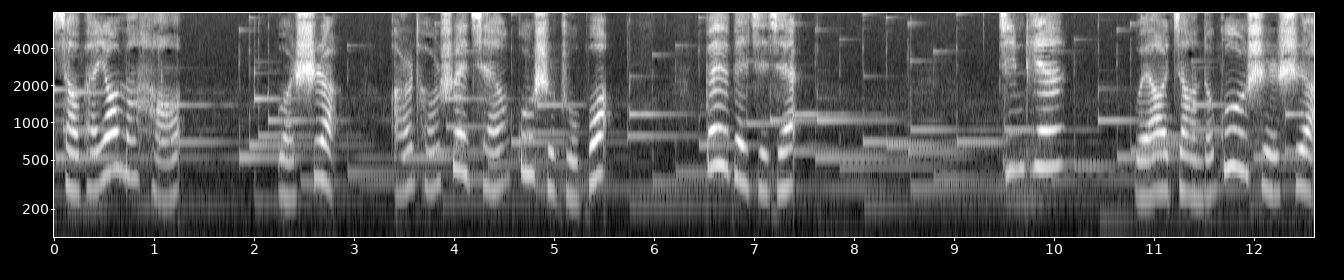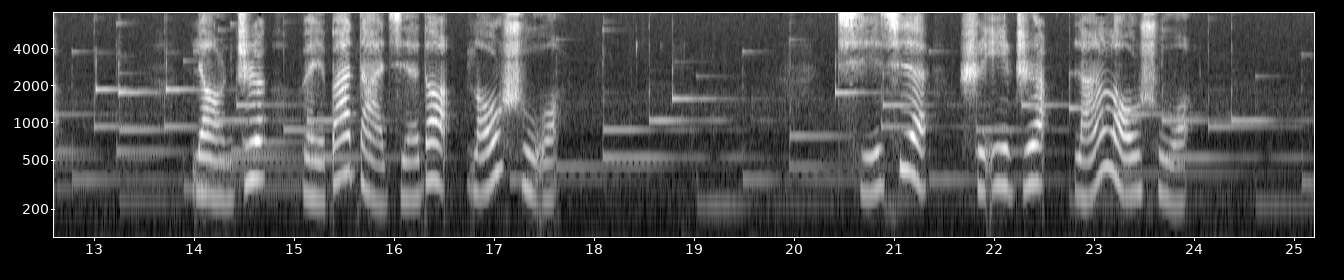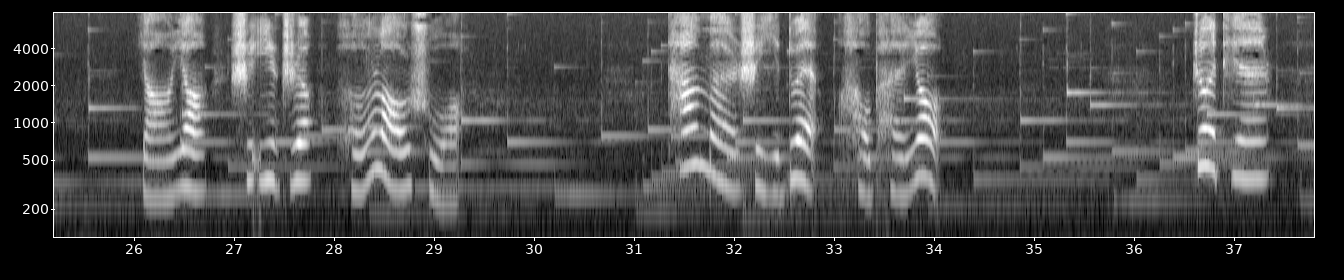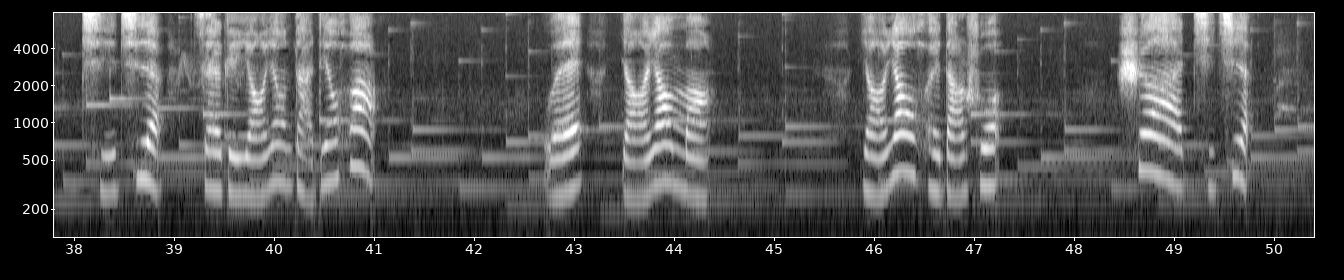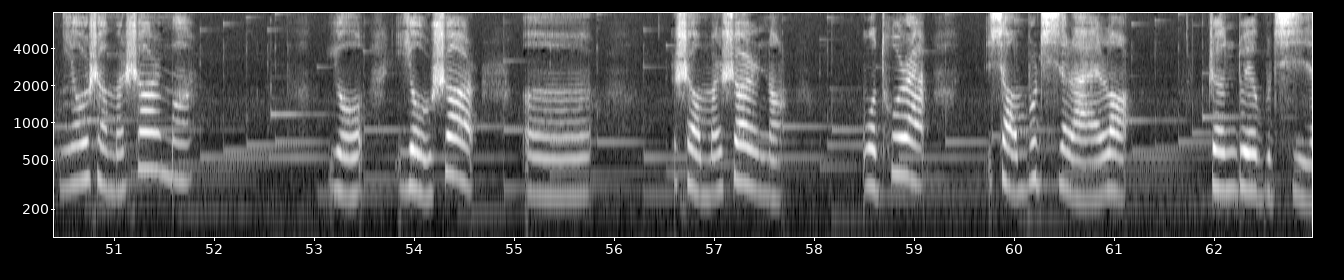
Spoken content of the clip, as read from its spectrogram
小朋友们好，我是儿童睡前故事主播贝贝姐姐。今天我要讲的故事是两只尾巴打结的老鼠。琪琪是一只蓝老鼠，洋洋是一只红老鼠。他们是一对好朋友。这天，琪琪在给洋洋打电话。喂，洋洋吗？洋洋回答说：“是啊，琪琪，你有什么事儿吗？”“有，有事儿。嗯，什么事儿呢？我突然想不起来了。”真对不起，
